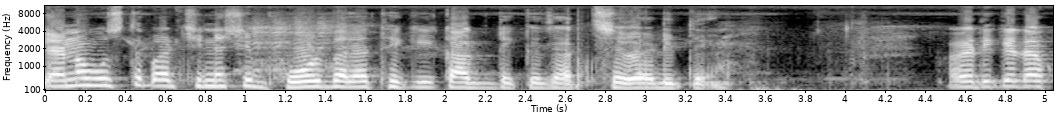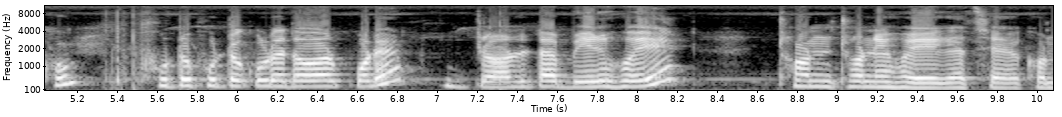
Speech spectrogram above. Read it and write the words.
কেন বুঝতে পারছি না, সে ভোরবেলা থেকে কাক ডেকে যাচ্ছে বাড়িতে। আর এদিকে দেখো, ফুটো ফুটো করে দেওয়ার পরে জলটা বের হয়ে ঠনঠনে হয়ে গেছে এখন।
